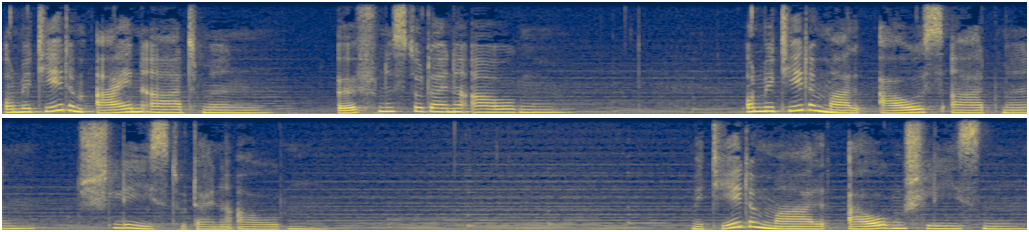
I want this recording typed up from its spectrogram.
und mit jedem Einatmen öffnest du deine Augen und mit jedem Mal ausatmen schließt du deine Augen. Mit jedem Mal Augen schließen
